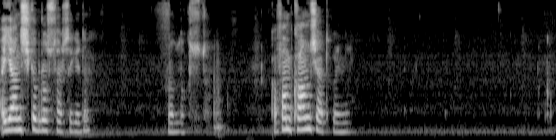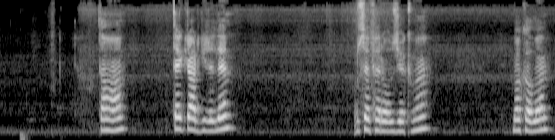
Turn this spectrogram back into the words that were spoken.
Ay yanlışlıkla Brawl Stars'a girdim. Roblox'ta. Kafam kalmış artık oyunda. Tamam. Tekrar girelim. Bu sefer olacak mı? Bakalım.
